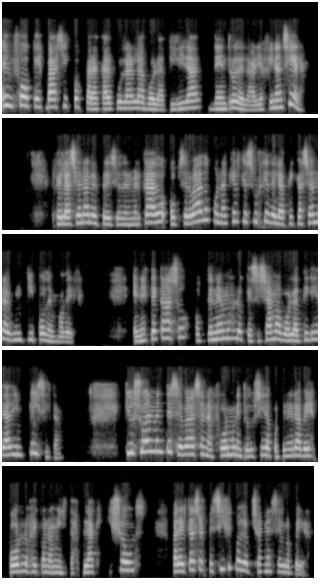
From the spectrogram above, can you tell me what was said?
enfoques básicos para calcular la volatilidad dentro del área financiera. Relacionar el precio del mercado observado con aquel que surge de la aplicación de algún tipo de modelo. En este caso, obtenemos lo que se llama volatilidad implícita, que usualmente se basa en la fórmula introducida por primera vez por los economistas Black y Scholes para el caso específico de opciones europeas.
